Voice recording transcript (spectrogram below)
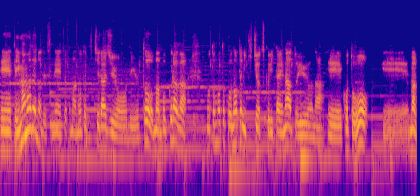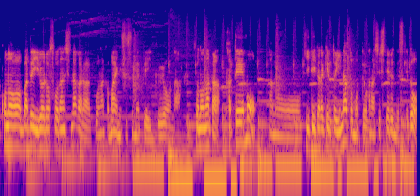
えっ、と、今までのですね、ちょっとまあ、能登基地ラジオで言うと、まあ、僕らがもともと、能登に基地を作りたいなというような、えことを、えーまあ、この場でいろいろ相談しながら、こう、なんか前に進めていくような、そのなんか過程も、あのー聞いていただけるといいなと思ってお話ししてるんですけど、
